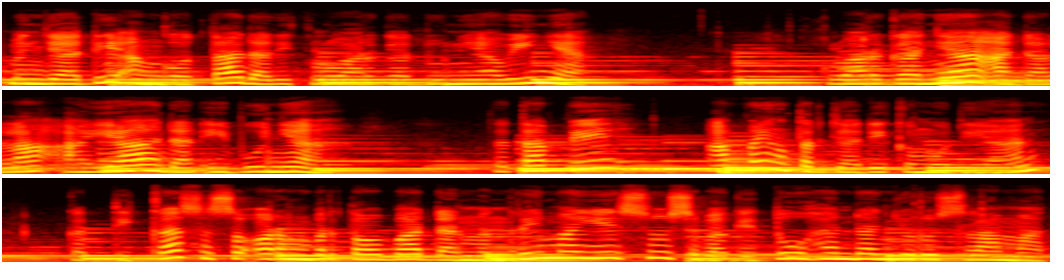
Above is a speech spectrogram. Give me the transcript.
menjadi anggota dari keluarga duniawinya. Keluarganya adalah ayah dan ibunya, tetapi apa yang terjadi kemudian ketika seseorang bertobat dan menerima Yesus sebagai Tuhan dan Juru Selamat?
